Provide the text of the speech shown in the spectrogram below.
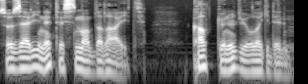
Sözler yine Teslim Abdal'a ait. Kalk gönül yola gidelim.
